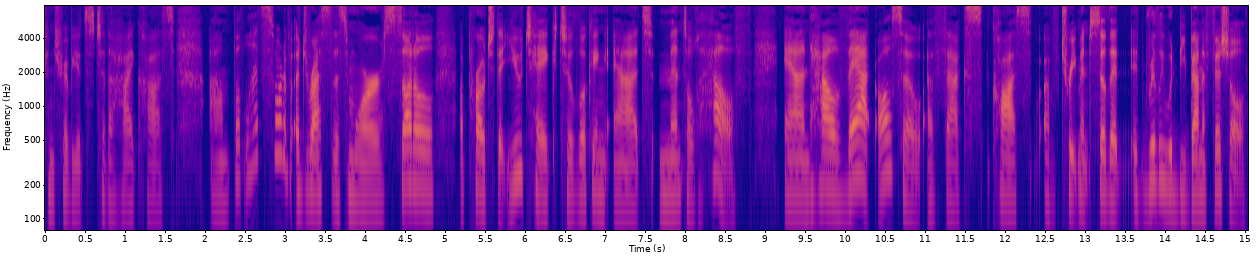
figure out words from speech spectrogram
contributes to the high costs. Um, but let's sort of address this more subtle approach that you take to looking at mental health and how that also affects costs of treatment so that it really would be beneficial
